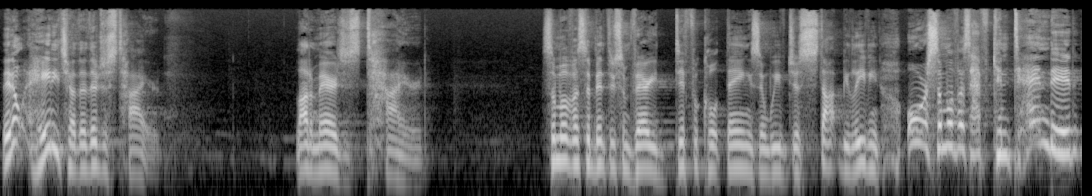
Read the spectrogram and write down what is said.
they don't hate each other, they're just tired. A lot of marriage is tired. Some of us have been through some very difficult things and we've just stopped believing. Or some of us have contended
